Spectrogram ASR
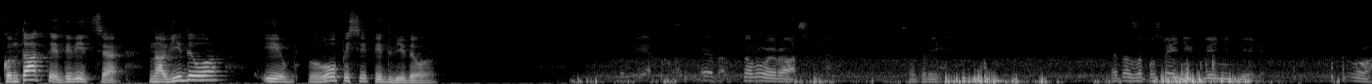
Контакти дивіться на відео і в описі під відео. Это второй раз уже. Смотри. Это за последних две недели. О.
